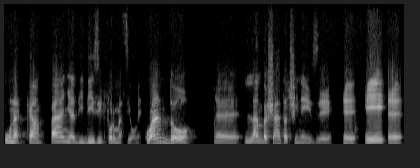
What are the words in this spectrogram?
una campagna di disinformazione. Quando eh, l'ambasciata cinese eh, e eh,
